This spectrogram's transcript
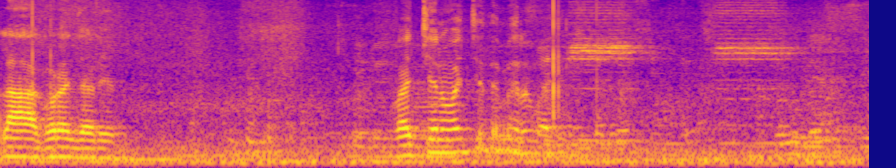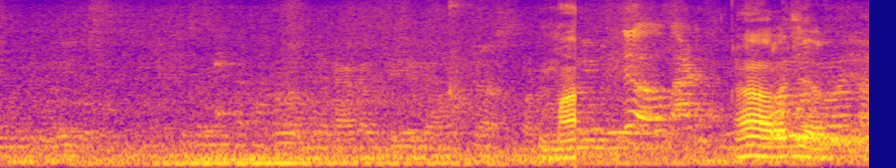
લા ગોરંજારી વચ્ચે ને વચ્ચે તમે રહો મા હા રજી આવે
